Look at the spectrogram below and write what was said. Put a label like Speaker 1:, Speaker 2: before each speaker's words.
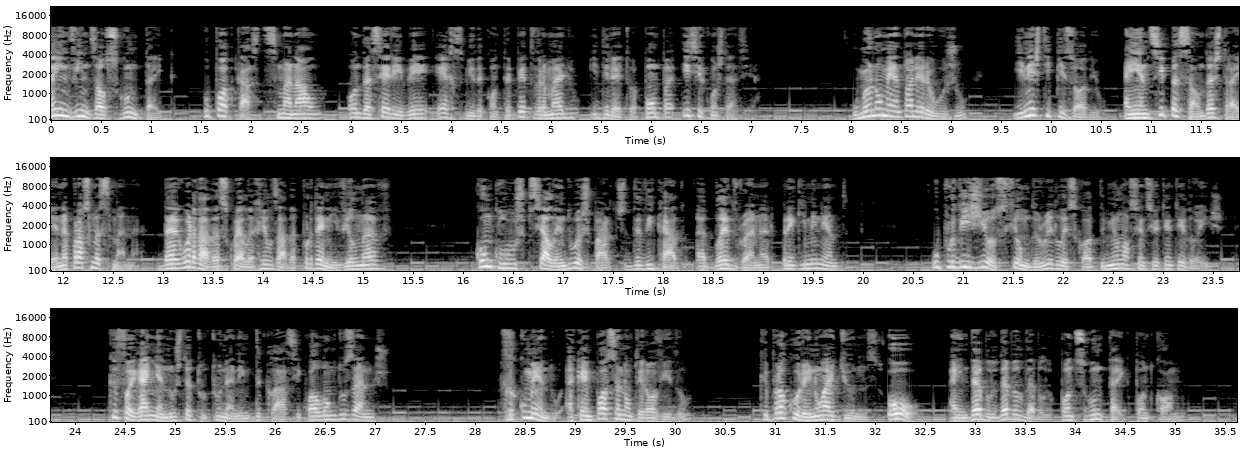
Speaker 1: Bem-vindos ao segundo take, o podcast semanal onde a série B é recebida com tapete vermelho e direito a pompa e circunstância. O meu nome é António Araújo e neste episódio, em antecipação da estreia na próxima semana da aguardada sequela realizada por Denis Villeneuve, concluo o especial em duas partes dedicado a Blade Runner Perigo Iminente, o prodigioso filme de Ridley Scott de 1982, que foi ganhando o estatuto unânime de clássico ao longo dos anos. Recomendo a quem possa não ter ouvido que procurem no iTunes ou em www.segundotake.com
